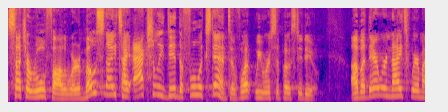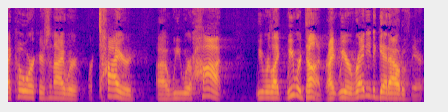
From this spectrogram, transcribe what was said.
such a rule follower, most nights I actually did the full extent of what we were supposed to do. Uh, but there were nights where my coworkers and I were, were tired, uh, we were hot, we were like, we were done, right? We were ready to get out of there.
